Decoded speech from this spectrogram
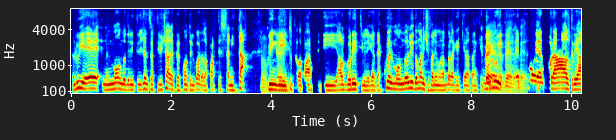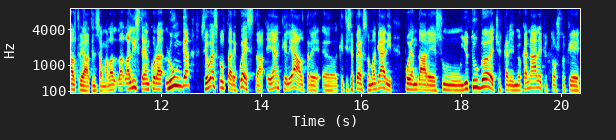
Lui è nel mondo dell'intelligenza artificiale per quanto riguarda la parte sanità Okay. Quindi tutta la parte di algoritmi legati a quel mondo lì, domani ci faremo una bella chiacchierata anche bene, con lui bene, e bene. poi ancora altri, altri, altri, insomma la, la, la, lista è ancora lunga, se vuoi ascoltare questa e anche le altre eh, che ti sei perso magari puoi andare su YouTube e cercare il mio canale piuttosto che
